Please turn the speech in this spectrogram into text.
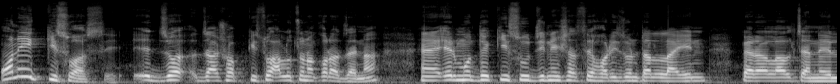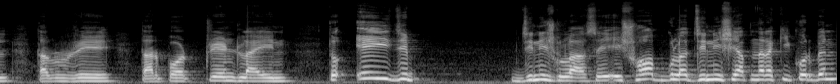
অনেক কিছু আছে। য- সব কিছু আলোচনা করা যায় না। হ্যাঁ, এর মধ্যে কিছু জিনিস আছে হরিজন্টাল লাইন প্যারালাল চ্যানেল তারপর রে তারপর ট্রেন্ড লাইন তো এই যে জিনিসগুলো আছে এই সবগুলা জিনিসই আপনারা কি করবেন?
